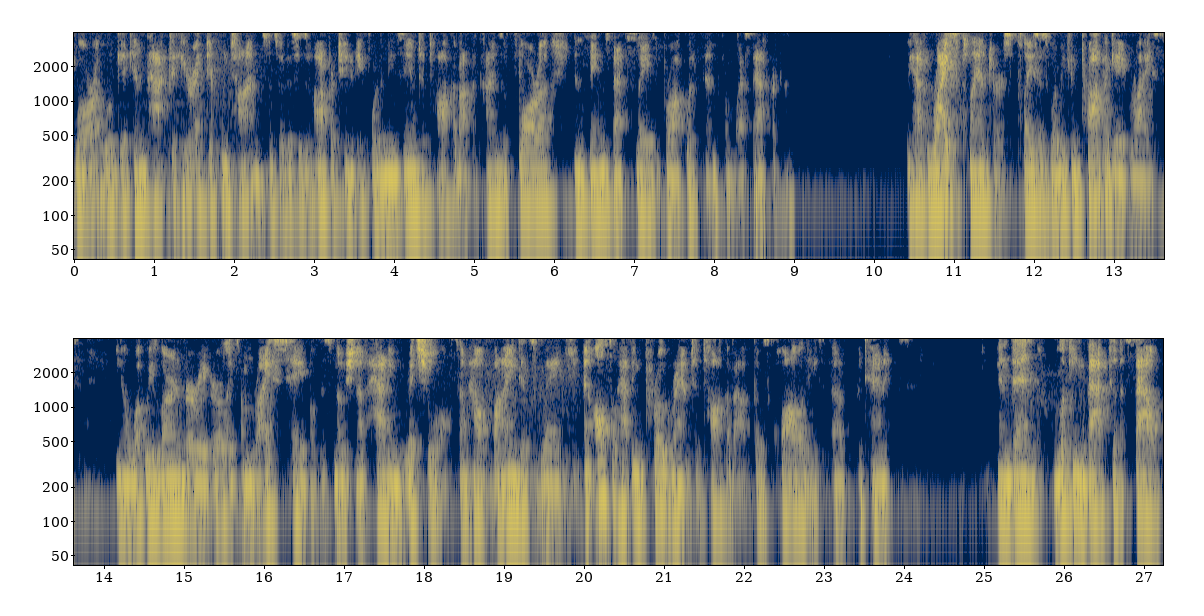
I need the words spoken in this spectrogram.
flora will get impacted here at different times. And so this is an opportunity for the museum to talk about the kinds of flora and things that slaves brought with them from West Africa. We have rice planters, places where we can propagate rice you know what we learned very early from rice table this notion of having ritual somehow find its way and also having program to talk about those qualities of botanics and then looking back to the south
